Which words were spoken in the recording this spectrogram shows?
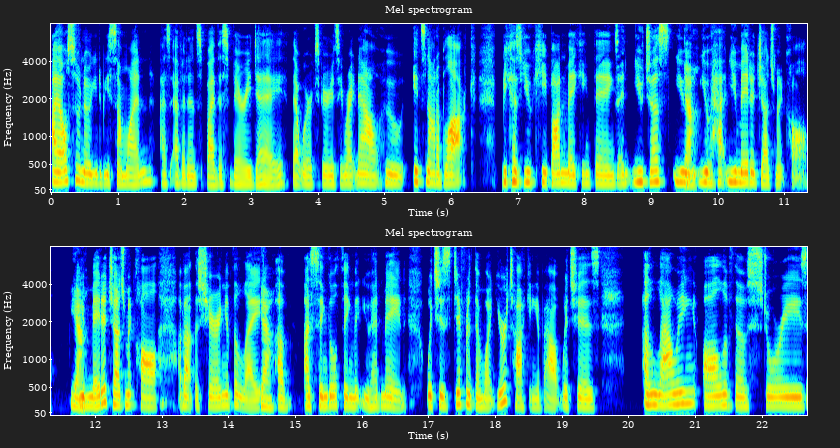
I also know you to be someone, as evidenced by this very day that we're experiencing right now, who it's not a block because you keep on making things and you just you Yeah. you had you made a judgment call. yeah You made a judgment call about the sharing of the light Yeah. of a single thing that you had made, which is different than what you're talking about, which is allowing all of those stories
